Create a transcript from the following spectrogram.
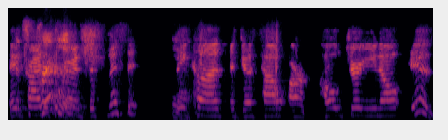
They it's try privilege. to and dismiss it yeah. because it's just how our culture, you know, is.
